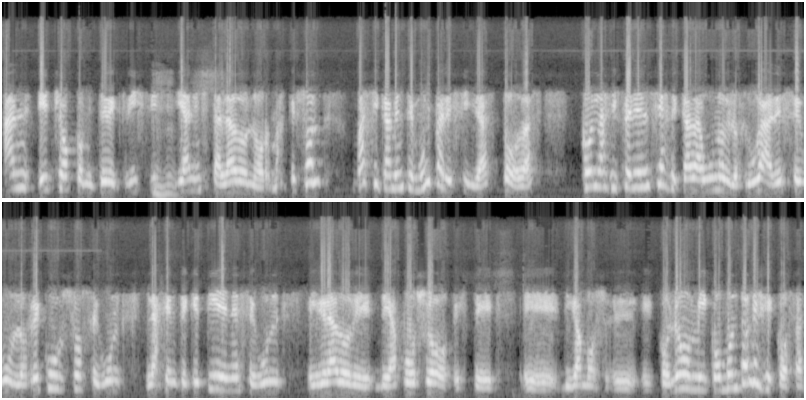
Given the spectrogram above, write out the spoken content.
han hecho comité de crisis uh -huh. y han instalado normas que son básicamente muy parecidas todas con las diferencias de cada uno de los lugares, según los recursos, según la gente que tiene, según el grado de, de apoyo, este, eh, digamos, eh, económico, montones de cosas.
